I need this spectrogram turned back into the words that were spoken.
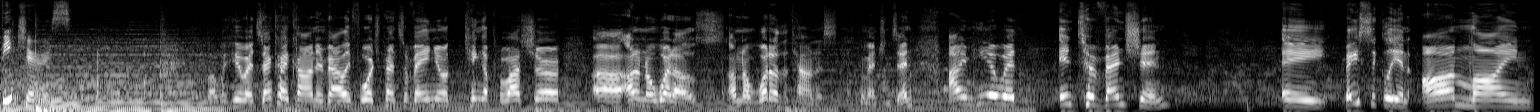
Features. But we're here at Zenkai Con in Valley Forge, Pennsylvania, King of Prussia. Uh, I don't know what else. I don't know what other town this convention's in. I'm here with Intervention, a basically an online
